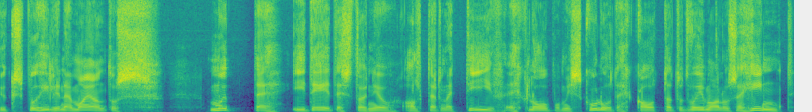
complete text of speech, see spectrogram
üks põhiline majandusmõte ideedest on ju alternatiiv ehk loobumiskulud ehk kaotatud võimaluse hind.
